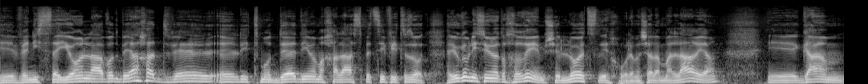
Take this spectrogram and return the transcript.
אה, וניסיון לעבוד ביחד ולהתמודד עם המחלה הספציפית הזאת. היו גם ניסיונות אחרים שלא הצליחו, למשל המלאריה, אה, גם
